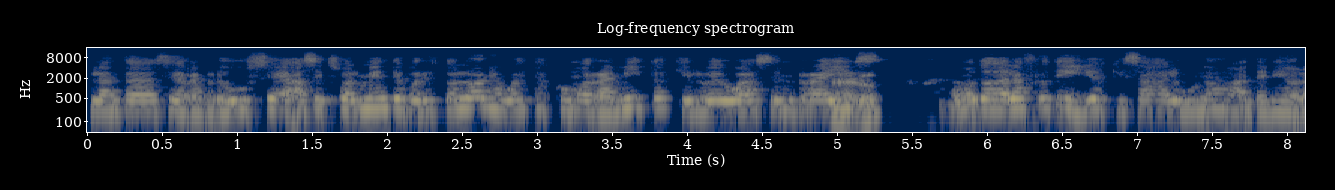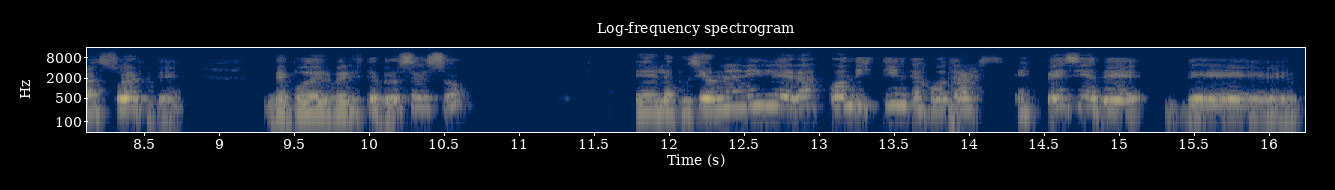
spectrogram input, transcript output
planta se reproduce asexualmente por estolones o estas como ramitas que luego hacen raíz, como todas las frutillas, quizás algunos han tenido la suerte de poder ver este proceso, eh, las pusieron en hileras con distintas otras especies de, de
